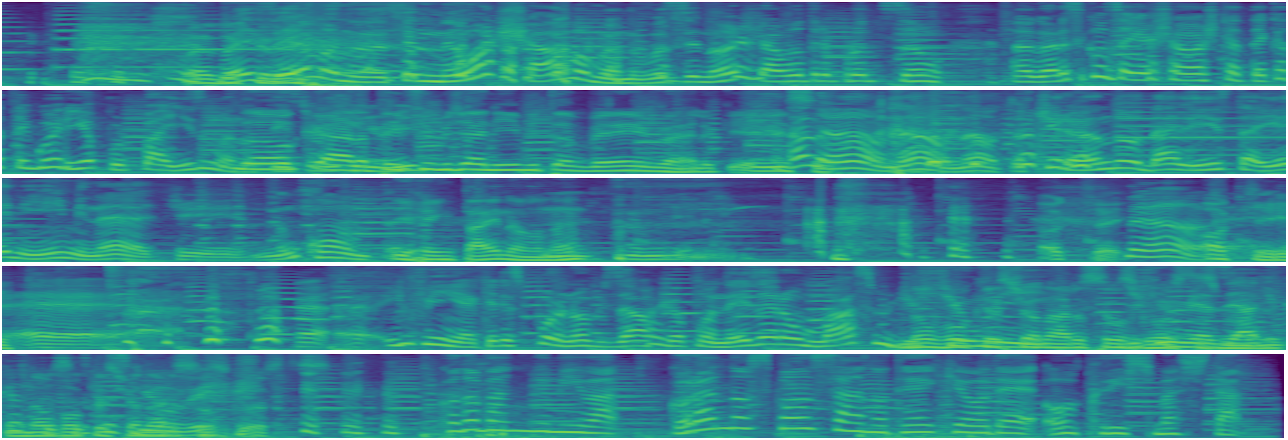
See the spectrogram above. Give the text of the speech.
Mas é, mano, você não achava, mano. Você não achava outra produção. Agora você consegue achar, eu acho que até categoria por país, mano. Não, Tem cara, tem vídeo. filme de anime também, velho. Que isso? Ah, não, não, não. Tô tirando da lista aí anime, né? De... Não conta. E hentai não, né? Um filme de anime. Ok. Não, Ok. É, é- é- enfim, aqueles pornô bizarro japonês era o máximo de não vou filme. questionar os seus de gostos, filme meu asiático amigo. que as Não vou pessoas questionar os conseguiam seus ver. gostos. この番組はご覧のスポンサーの提供でお送りしました。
